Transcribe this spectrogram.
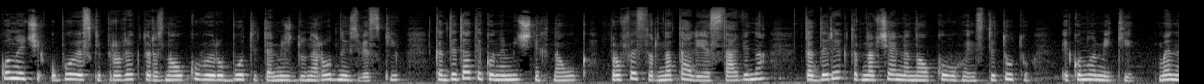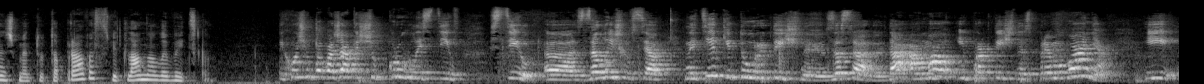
виконуючи обов'язки проректора з наукової роботи та міжнародних зв'язків, кандидат економічних наук, професор Наталія Савіна та директор навчально-наукового інституту економіки, менеджменту та права Світлана Левицька. І хочу побажати, щоб круглий стіл, стіл е, залишився не тільки теоретичною засадою, да, а мав і практичне спрямування, і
